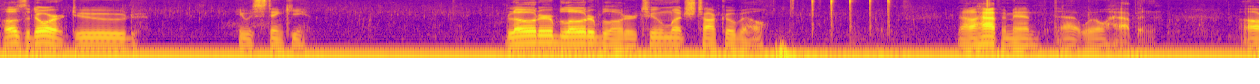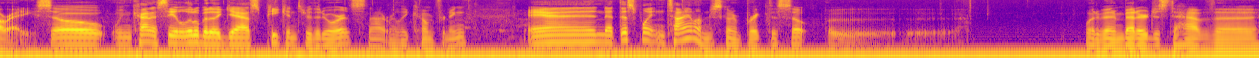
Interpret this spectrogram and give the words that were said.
Close the door, dude. He was stinky. Bloater, bloater, bloater. Too much Taco Bell. That'll happen, man. That will happen. Alrighty, so we can kind of see a little bit of the gas peeking through the door. It's not really comforting. And at this point in time, I'm just going to break this so... Would have been better just to have the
